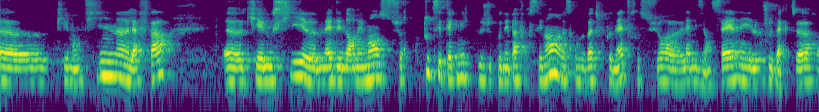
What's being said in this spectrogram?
euh, Clémentine Lafa, euh, qui elle aussi euh, m'aide énormément sur toutes ces techniques que je ne connais pas forcément, parce qu'on ne peut pas tout connaître sur la mise en scène et le jeu d'acteur.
